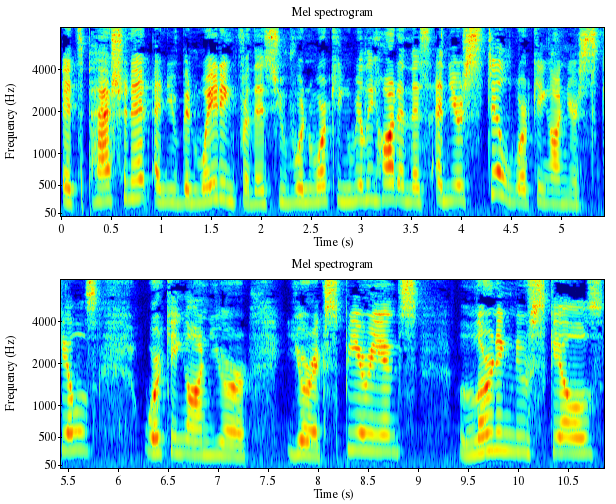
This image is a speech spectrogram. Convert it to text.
It's passionate, and you've been waiting for this. You've been working really hard on this, and you're still working on your skills, working on your your experience, learning new skills,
